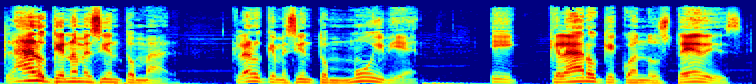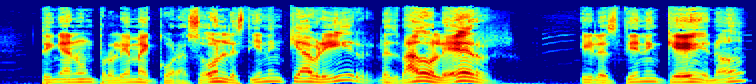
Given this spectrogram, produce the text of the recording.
Claro que no me siento mal. Claro que me siento muy bien. Y claro que cuando ustedes tengan un problema de corazón, les tienen que abrir, les va a doler. Y les tienen que, ¿no?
